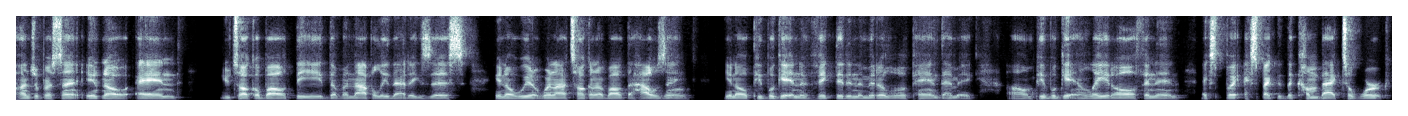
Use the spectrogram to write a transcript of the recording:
hundred percent. You know, and you talk about the the monopoly that exists. You know, we're we're not talking about the housing. You know, people getting evicted in the middle of a pandemic. um, people getting laid off and then expect, expected to come back to work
